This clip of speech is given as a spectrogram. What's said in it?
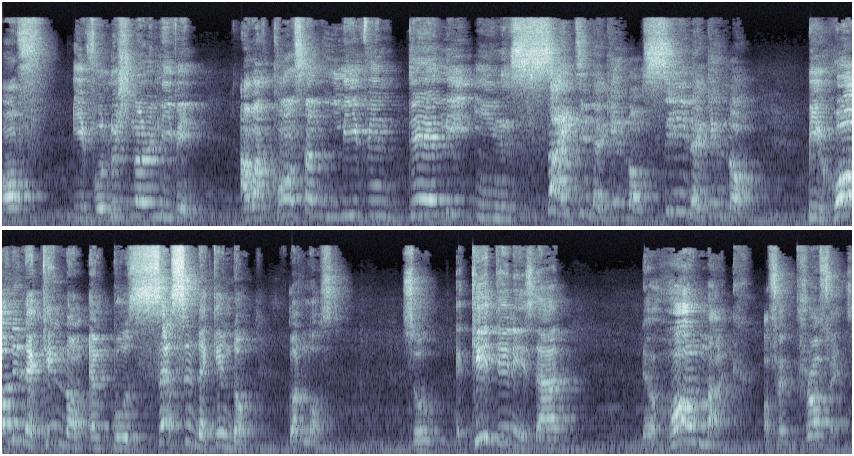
of evolutionary living our constant living daily inciting the kingdom, seeing the kingdom, beholding the kingdom, and possessing the kingdom got lost. So, a key thing is that the hallmark of a prophet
